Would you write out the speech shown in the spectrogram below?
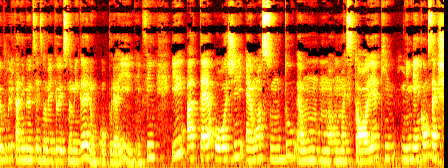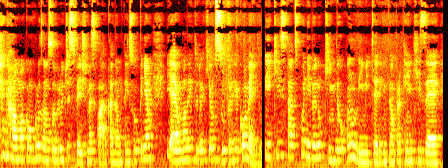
foi publicada em 1898, se não me engano, ou por aí, enfim. E até hoje é um assunto, é um, uma, uma história que ninguém consegue chegar a uma conclusão sobre o desfecho. Mas claro, cada um tem sua opinião e é uma leitura que eu super recomendo e que está disponível no Kindle Unlimited. Então, para quem quiser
